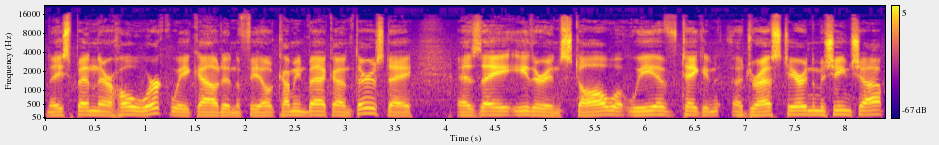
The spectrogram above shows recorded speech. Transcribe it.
They spend their whole work week out in the field, coming back on Thursday as they either install what we have taken addressed here in the machine shop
